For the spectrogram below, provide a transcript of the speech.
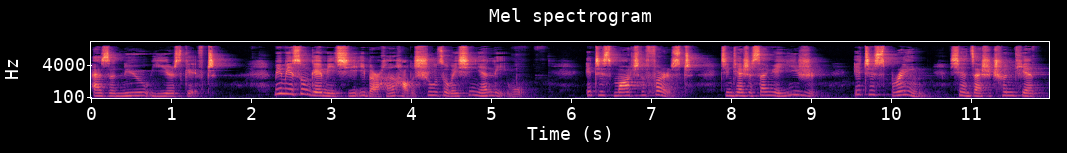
as a New Year's gift. 咪咪送给米奇一本很好的书作为新年礼物。It is March the 1st. 今天是三月一日。it is spring. 现在是春天。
